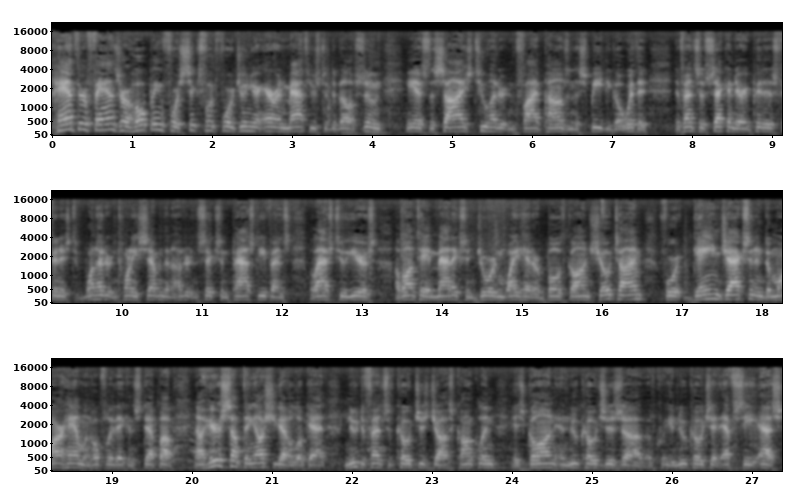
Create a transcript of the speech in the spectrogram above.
Panther fans are hoping for 6'4 junior Aaron Mathews to develop soon. He has the size, 205 pounds, and the speed to go with it. Defensive secondary, Pitt has finished 127th and 106 in pass defense the last two years. Avonte Maddox and Jordan Whitehead are both gone. Showtime for Dane Jackson and Damar Hamlin. Hopefully they can step up. Now here's something else you got to look at. New defensive coaches, Josh Conklin is gone, and new coaches, uh, new coach at FCS.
